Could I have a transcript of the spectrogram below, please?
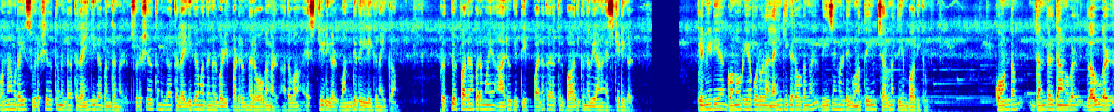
ഒന്നാമതായി സുരക്ഷിതത്വമില്ലാത്ത ലൈംഗിക ബന്ധങ്ങൾ. സുരക്ഷിതത്വമില്ലാത്ത ലൈംഗിക ബന്ധങ്ങൾ വഴി പടരുന്ന രോഗങ്ങൾ അഥവാ എസ് ടി ഡികൾ വന്ധ്യതയിലേക്ക് നയിക്കാം. പ്രത്യുൽപാദനപരമായ ആരോഗ്യത്തെ പലതരത്തിൽ ബാധിക്കുന്നവയാണ് എസ് ടി ഡികൾ ക്ലിമീഡിയ ഗൊണോറിയ പോലുള്ള ലൈംഗിക രോഗങ്ങൾ ബീജങ്ങളുടെ ഗുണത്തെയും ചലനത്തെയും ബാധിക്കും. കോണ്ടം ദന്തൽ ഡാമുകൾ ഗ്ലൗകൾ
